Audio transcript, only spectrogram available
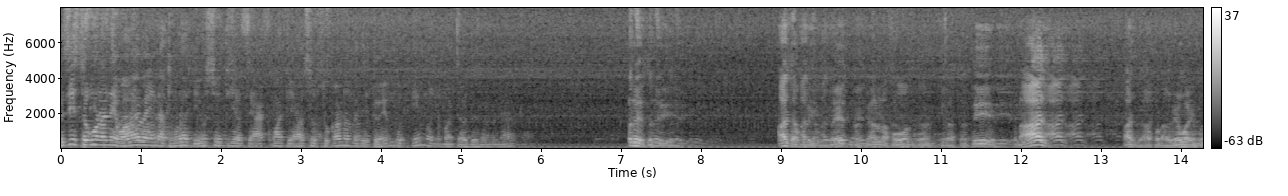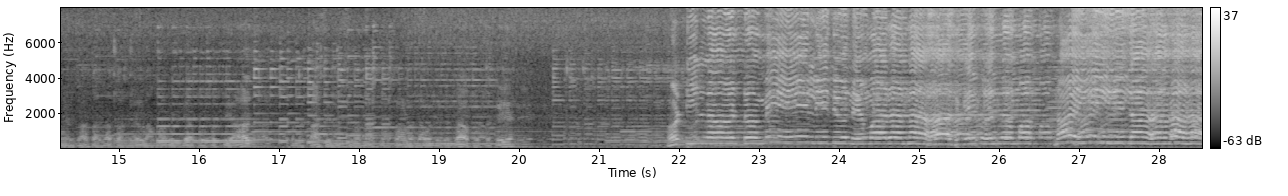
હજી સગુણાને વાવ્યા એના થોડા દિવસો થયા છે આંખમાંથી આંસુ સુકાણો નથી તો એમ તો કેમ મનમાં ચાવતો ના? અરે તતી આજ આપણે રયતના મેળના બહુ ધન કર્યા તતી પણ આજ આજ આપણા વેવાઈ મને જાતા જાતા મેળના મારી ગયા તો સતી આજ. અને કાશી વિશ્વનાથના જવાની રજા આપો સતી હટીલાટ મેં લીધું ને મારા નાથ કે મનમાં નાઈ જાના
